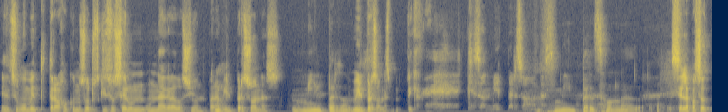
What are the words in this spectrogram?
en su momento trabajó con nosotros, quiso hacer un- una graduación para Mm. mil personas. Mil personas. Mil personas. Dije, "Eh, ¿qué son mil personas? Mil personas. Se la pasó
